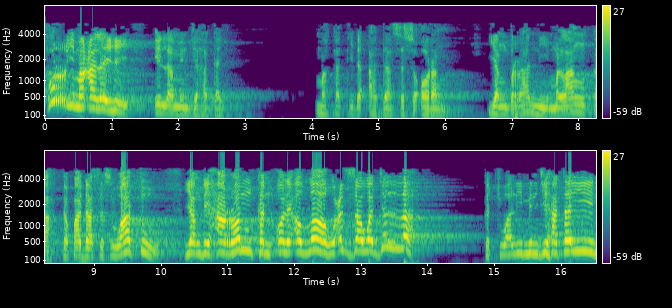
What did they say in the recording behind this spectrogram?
hurrima alaihi illa min jahatai. Maka tidak ada seseorang yang berani melangkah kepada sesuatu yang diharamkan oleh Allah Azza wa Jalla kecuali min jihatain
